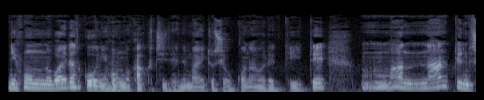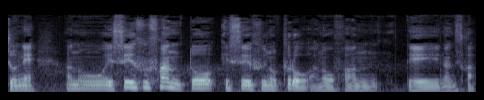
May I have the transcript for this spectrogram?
日本の場合だとこう日本の各地でね、毎年行われていて、まあなんて言うんでしょうね、あの SF ファンと SF のプロ、あのファンえー、何ですか、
